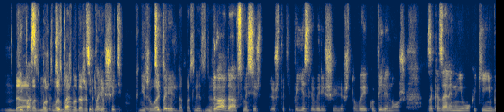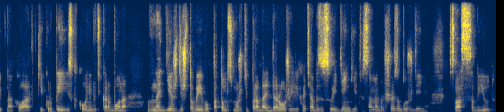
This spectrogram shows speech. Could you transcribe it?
Да, типа, возможно, типа, возможно даже типа решить к нежелательным типа, да, последствиям. Да, да, в смысле, что типа если вы решили, что вы купили нож, заказали на него какие-нибудь накладки крутые из какого-нибудь карбона, в надежде, что вы его потом сможете продать дороже или хотя бы за свои деньги, это самое большое заблуждение. С вас собьют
